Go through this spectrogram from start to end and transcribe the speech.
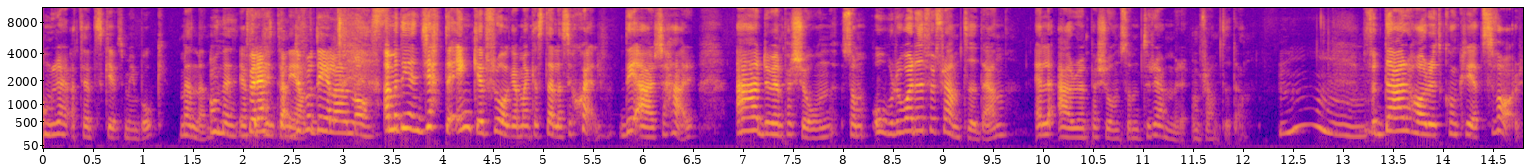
ångrar att jag inte skrev till min bok. Men men. Åh nej, jag berätta, du får dela den med oss. Ja, men det är en jätteenkel fråga man kan ställa sig själv. Det är så här. Är du en person som oroar dig för framtiden eller är du en person som drömmer om framtiden? För där har du ett konkret svar.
